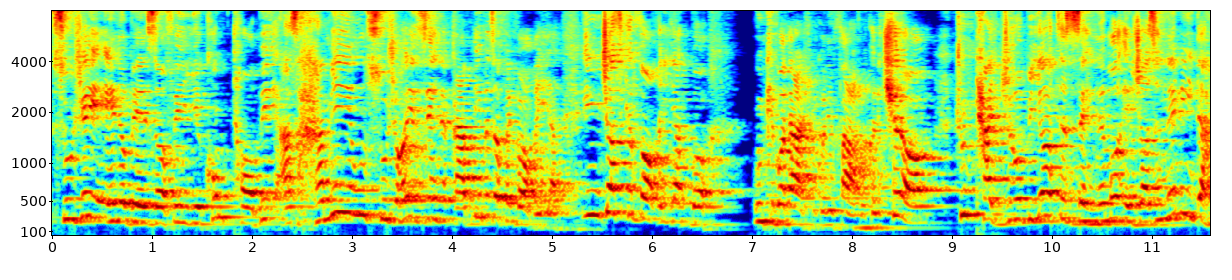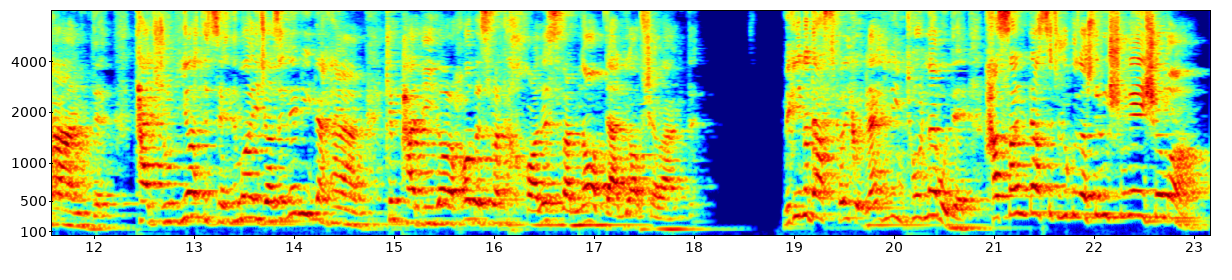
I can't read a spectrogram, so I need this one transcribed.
سوژه این رو به اضافه یکم تابع از همه اون سوژه های ذهن قبلی به اضافه واقعیت. اینجاست که واقعیت با اون که ما درک می‌کنیم فرق می‌کنه. چرا؟ چون تجربیات ذهن ما اجازه نمی‌دهند. تجربیات ذهن ما اجازه نمی‌دهند که پدیدارها به صورت خالص و ناب دریافت شوند. میگه اینو دستکاری کن. نه این اینطور نبوده. حسن دستتون رو گذاشته رو شونه شما.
